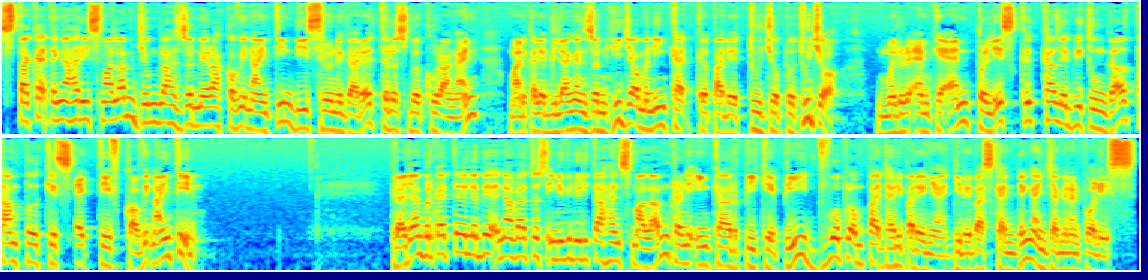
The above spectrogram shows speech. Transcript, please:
Setakat tengah hari semalam, jumlah zon merah COVID-19 di seluruh negara terus berkurangan manakala bilangan zon hijau meningkat kepada 77. Menurut MKN, Perlis kekal negeri tunggal tanpa kes aktif COVID-19. Kerajaan berkata lebih 600 individu ditahan semalam kerana ingkar PKP, 24 daripadanya dibebaskan dengan jaminan polis.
